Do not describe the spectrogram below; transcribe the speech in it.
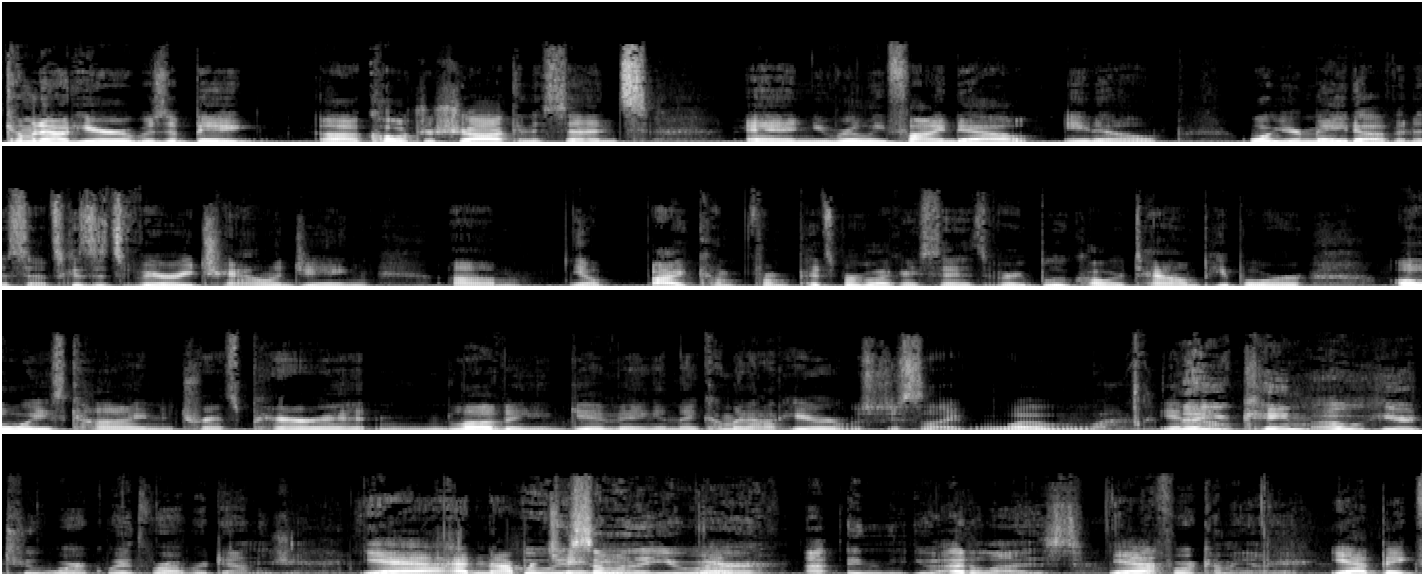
coming out here. It was a big uh, culture shock in a sense, and you really find out, you know, what you're made of in a sense because it's very challenging. Um, you know, I come from Pittsburgh, like I said, it's a very blue collar town. People are always kind and transparent and loving and giving, and then coming out here, it was just like, whoa. You now know? you came out here to work with Robert Downey Jr., yeah, I had an who opportunity. is someone that you Yeah. were uh, you idolized Yeah. before coming out here. yeah, big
